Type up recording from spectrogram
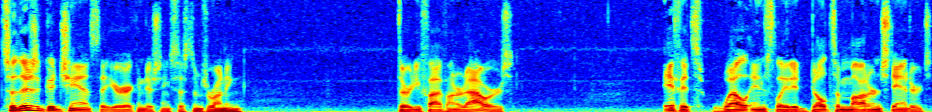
So there's a good chance that your air conditioning system's running 3,500 hours if it's well insulated, built to modern standards,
